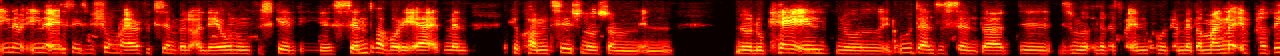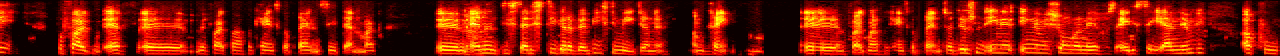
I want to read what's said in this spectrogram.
en, af, en af ADC's visioner er for eksempel at lave nogle forskellige centre, hvor det er, at man kan komme til sådan noget som en, noget lokalt, noget, et uddannelsescenter, det, ligesom noget, Larissa var inde på, det at der mangler empiri på folk øh, med folk fra afrikansk oprindelse i Danmark. Øh, ja. Andet end de statistikker, der bliver vist i medierne omkring øh, folk med afrikansk oprindelse. Så det er jo sådan en af, en af missionerne hos ADC, er nemlig at kunne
